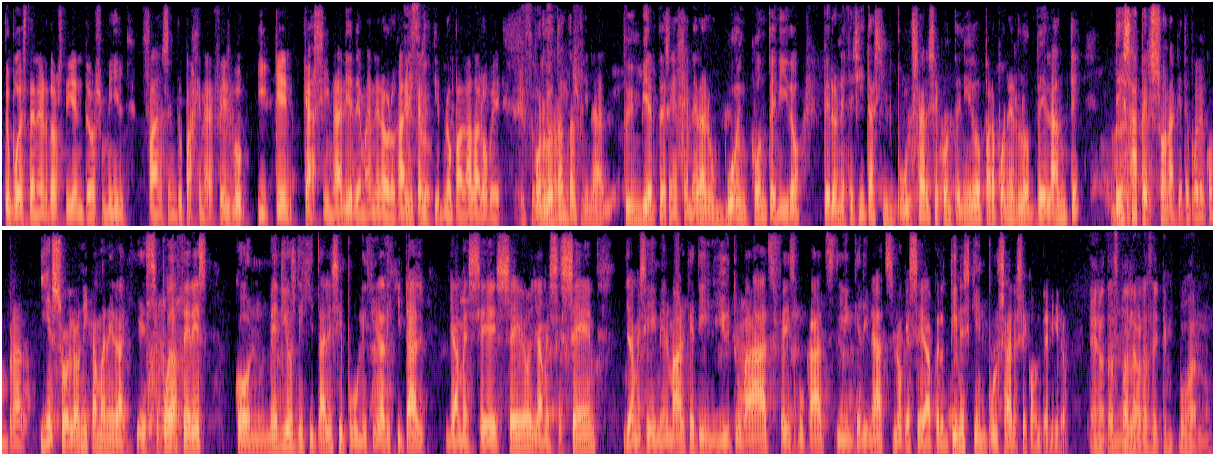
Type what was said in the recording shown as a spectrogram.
tú puedes tener 200.000 fans en tu página de Facebook y que casi nadie de manera orgánica, es decir, no pagada, lo ve. Por lo tanto, al final, tú inviertes en generar un buen contenido, pero necesitas impulsar ese contenido para ponerlo delante de esa persona que te puede comprar. Y eso, la única manera que se puede hacer es con medios digitales y publicidad digital. Llámese SEO, llámese SEM, llámese email marketing, YouTube Ads, Facebook Ads, LinkedIn Ads, lo que sea, pero tienes que impulsar ese contenido. En otras palabras, hay que empujarlo.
